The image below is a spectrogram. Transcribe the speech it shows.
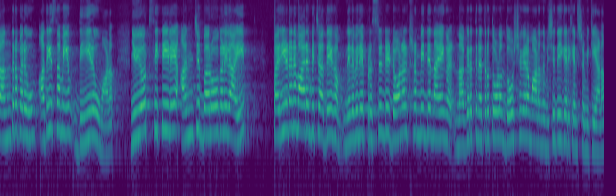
തന്ത്രപരവും അതേസമയം ധീരവുമാണ്. ന്യൂയോർക്ക് സിറ്റിയിലെ അഞ്ച് ബറോകളിലായി പര്യടനം ആരംഭിച്ച അദ്ദേഹം നിലവിലെ പ്രസിഡന്റ് ഡൊണാൾഡ് ട്രംപിന്റെ നയങ്ങൾ നഗരത്തിന് എത്രത്തോളം ദോഷകരമാണെന്ന് വിശദീകരിക്കാൻ ശ്രമിക്കുകയാണ്.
